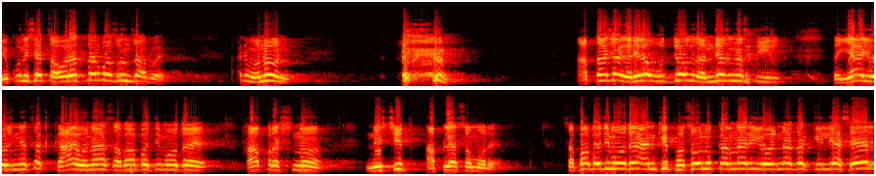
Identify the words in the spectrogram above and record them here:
एकोणीसशे चौऱ्याहत्तरपासून चालू आहे. आणि म्हणून आताच्या घडीला उद्योग धंदेच नसतील तर या योजनेचं काय होणार सभापती महोदय? हा प्रश्न निश्चित आपल्यासमोर आहे. सभापती महोदय आणखी फसवणूक करणारी योजना जर केली असेल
